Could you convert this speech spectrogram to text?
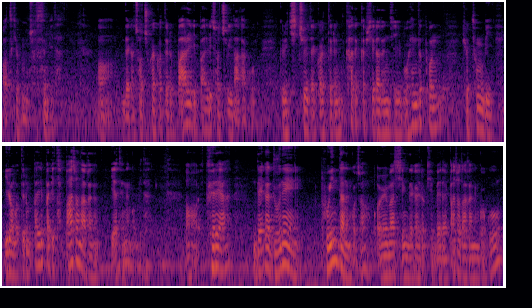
어떻게 보면 좋습니다. 어, 내가 저축할 것들은 빨리 빨리 저축이 나가고 그리고 지출될 것들은 카드값이라든지 뭐 핸드폰, 교통비 이런 것들은 빨리빨리 다 빠져나가는 게 되는 겁니다. 어, 그래야 내가 눈에 보인다는 거죠. 얼마씩 내가 이렇게 매달 빠져나가는 거고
